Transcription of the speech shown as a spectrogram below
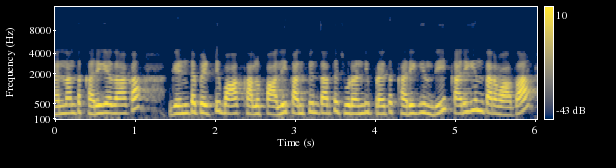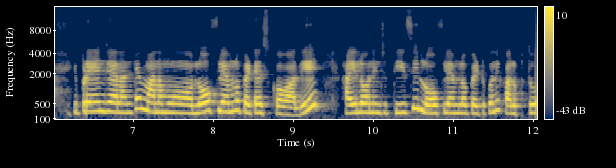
వెన్నంతా కరిగేదాకా గంట పెట్టి బాగా కలపాలి. కలిపిన తర్వాత చూడండి ఇప్పుడైతే కరిగింది. కరిగిన తర్వాత ఇప్పుడు ఏం చేయాలంటే మనము లో ఫ్లేమ్లో పెట్టేసుకోవాలి. హైలో నుంచి తీసి లో ఫ్లేమ్లో పెట్టుకొని కలుపుతూ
